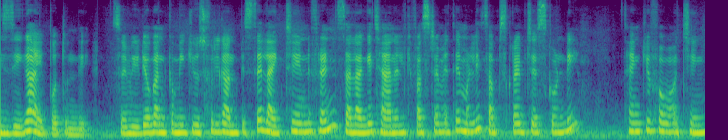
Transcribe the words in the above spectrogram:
ఈజీగా అయిపోతుంది. సో వీడియో కనుక మీకు యూస్ఫుల్గా అనిపిస్తే లైక్ చేయండి ఫ్రెండ్స్. అలాగే ఛానల్కి ఫస్ట్ టైం అయితే మళ్ళీ సబ్స్క్రైబ్ చేసుకోండి. థ్యాంక్ యూ ఫర్ వాచింగ్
